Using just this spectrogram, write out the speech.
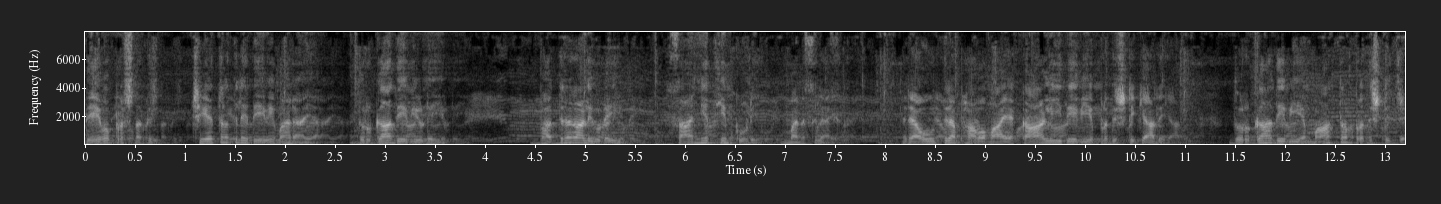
ദേവപ്രശ്നത്തിൽ ക്ഷേത്രത്തിലെ ദേവിമാരായ ദുർഗാദേവിയുടെയും ഭദ്രകാളിയുടെയും സാന്നിധ്യം കൂടി മനസ്സിലായത്. രൗദ്രഭാവമായ കാളീദേവിയെ പ്രതിഷ്ഠിക്കാതെ ദുർഗാദേവിയെ മാത്രം പ്രതിഷ്ഠിച്ച്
